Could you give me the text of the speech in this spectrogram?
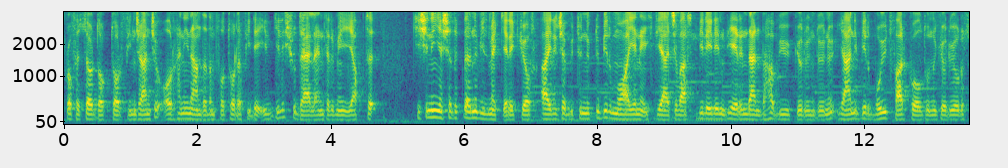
Profesör Doktor Fincancı Orhan İnandı'nın fotoğrafı ile ilgili şu değerlendirmeyi yaptı. Kişinin yaşadıklarını bilmek gerekiyor. Ayrıca bütünlüklü bir muayene ihtiyacı var. Bir elin diğerinden daha büyük göründüğünü yani bir boyut farkı olduğunu görüyoruz.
